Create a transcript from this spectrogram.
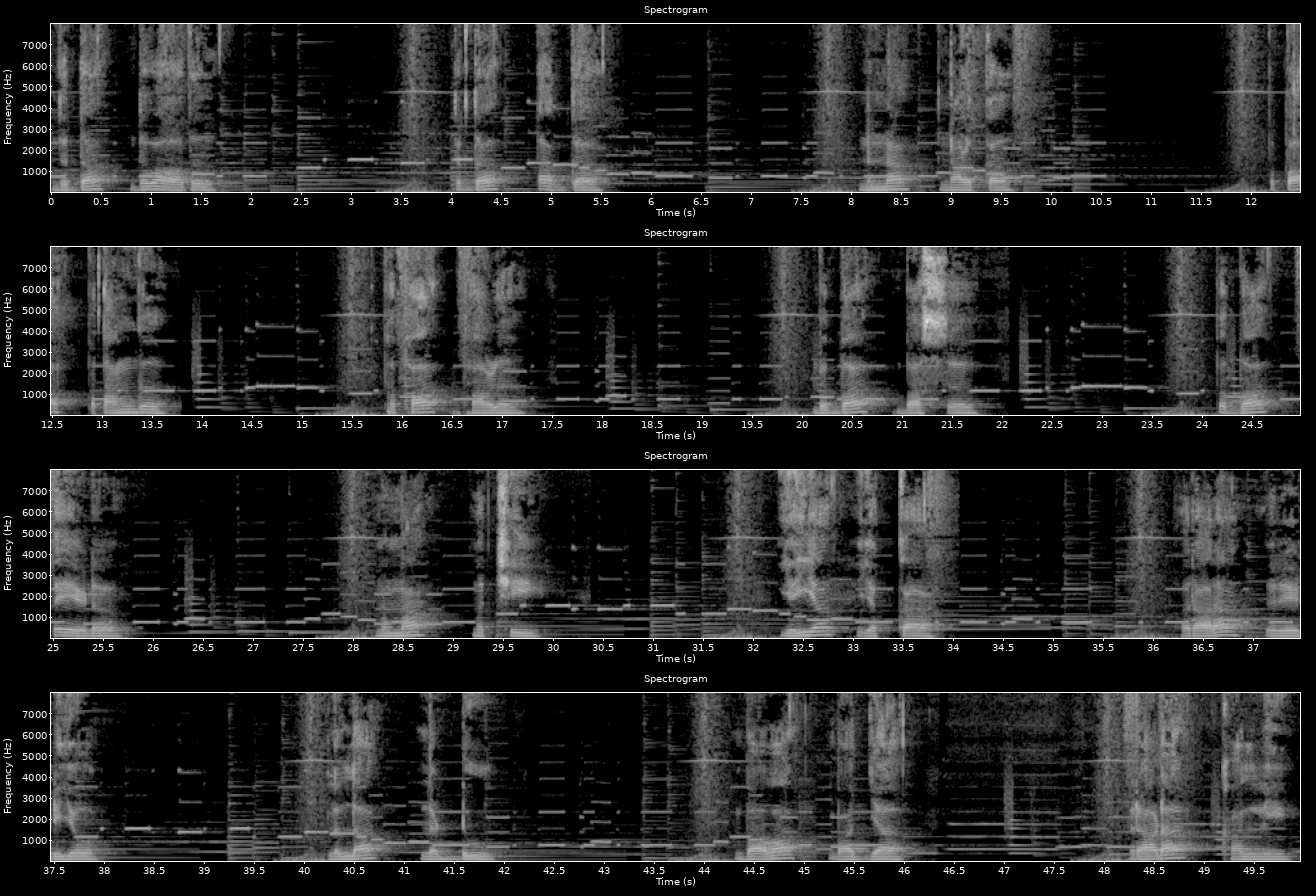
ਦੱਦਾ, ਦਵਾਤ ਧੱਦਾ ਧਾਗਾ। ਨੰਨਾ ਨਲਕਾ। ਪਪਾ ਪਤੰਗ। ਫਫਾ ਫਲ। ਬੱਬਾ ਬੱਸ। ਪੱਬਾ ਭੇੜ ਮੰਮਾ ਮੱਛੀ। ਯਈਆ ਯੱਕਾ। ਰਾਰਾ ਰੇਡੀਓ। ਲੱਲਾ ਲੱਡੂ। ਬਾਵਾ ਬਾਜਾ। ਰਾੜਾ ਖਾਲੀ।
